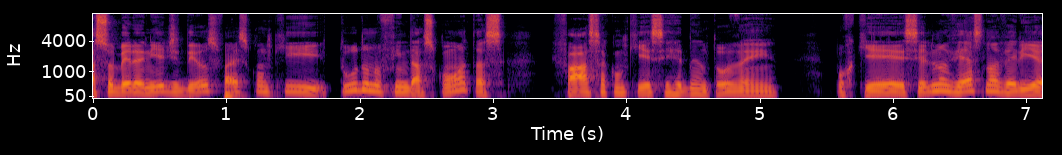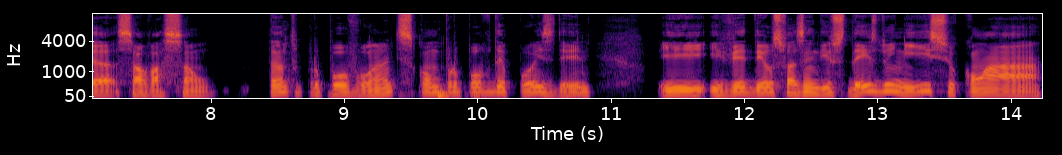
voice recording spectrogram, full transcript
a soberania de Deus faz com que tudo, no fim das contas, faça com que esse redentor venha. Porque se ele não viesse, não haveria salvação, tanto para o povo antes como para o povo depois dele. E, e, ver Deus fazendo isso desde o início com a,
